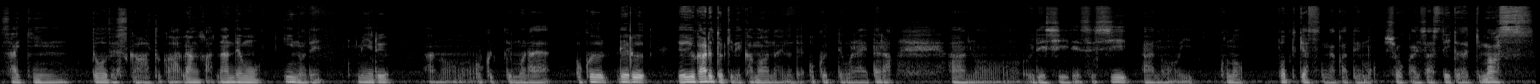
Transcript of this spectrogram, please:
最近どうですか？とかなんか何でもいいのでメールあの送ってもらえ送れる余裕がある時で構わないので送ってもらえたらあの嬉しいですしあのこのポッドキャストの中でも紹介させていただきます。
